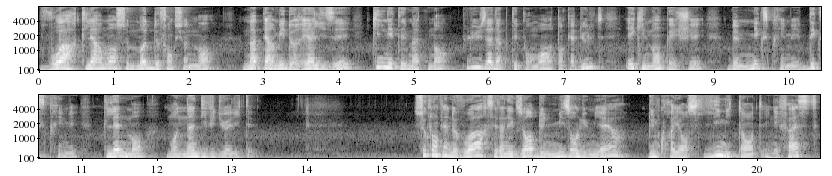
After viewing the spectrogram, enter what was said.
Voir clairement ce mode de fonctionnement m'a permis de réaliser qu'il n'était maintenant plus adapté pour moi en tant qu'adulte et qu'il m'empêchait de m'exprimer, d'exprimer pleinement mon individualité. Ce que l'on vient de voir, c'est un exemple d'une mise en lumière croyance limitante et néfaste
